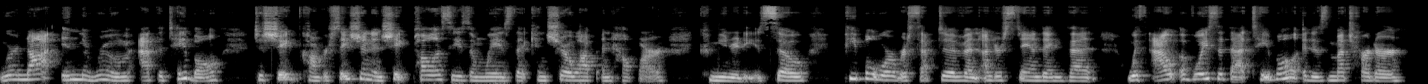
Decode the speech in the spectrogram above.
we're not in the room at the table to shape conversation and shape policies in ways that can show up and help our communities. So people were receptive and understanding that without a voice at that table, it is much harder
